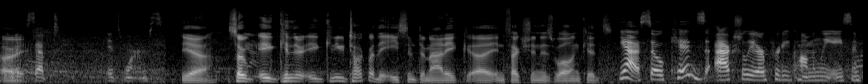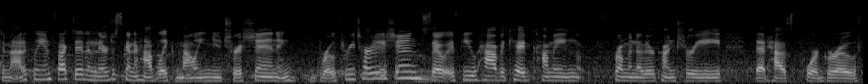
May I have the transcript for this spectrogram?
All right. Except it's worms. Yeah. So eh, can there, eh, can you talk about the asymptomatic uh, infection as well in kids? Yeah, so kids actually are pretty commonly asymptomatically infected, and they're just going to have like malnutrition and growth retardation. So if you have a kid coming from another country that has poor growth,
